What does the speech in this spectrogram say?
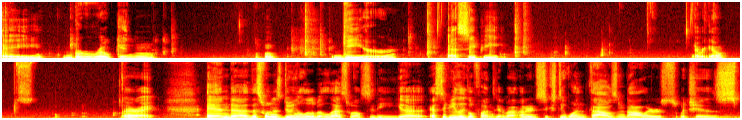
a broken gear SCP. There we go. All right. And uh, this one is doing a little bit less well. See, the uh, SCP Legal Fund's got about $161,000, which is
